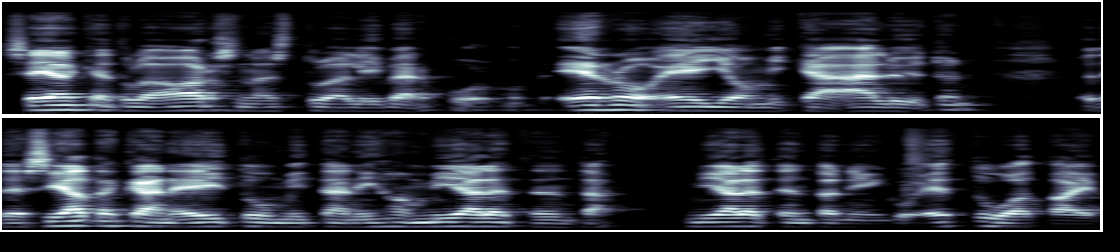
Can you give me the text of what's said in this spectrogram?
Sen jälkeen tulee Arsenal, tulee Liverpool, mutta ero ei ole mikään älytön. Joten sieltäkään ei tule mitään ihan mieletöntä, mieletöntä niin kuin etua tai,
